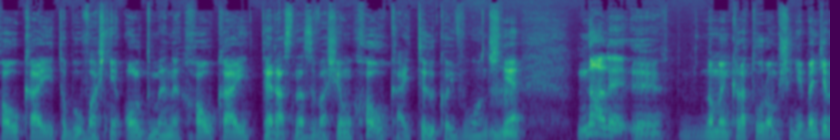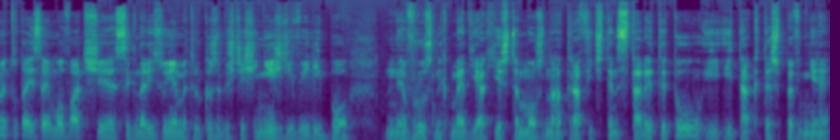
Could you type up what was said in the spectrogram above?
Hawkeye to był właśnie Old Man Hawkeye, teraz nazywa się Hawkeye tylko i wyłącznie. Mhm. No ale y, nomenklaturą się nie będziemy tutaj zajmować, y, sygnalizujemy tylko, żebyście się nie zdziwili, bo y, w różnych mediach jeszcze można trafić ten stary tytuł i, i tak też pewnie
